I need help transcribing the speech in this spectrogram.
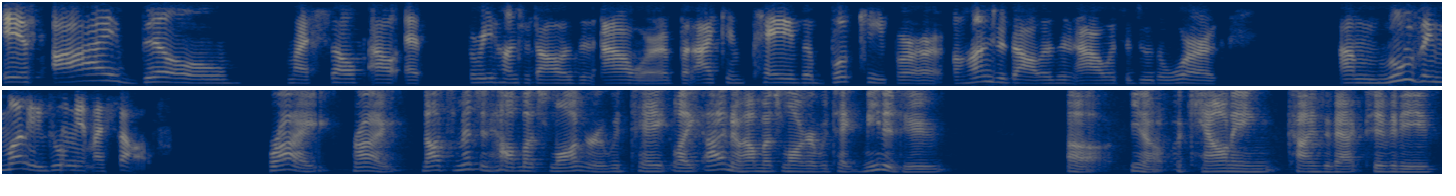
if I bill myself out at three hundred dollars an hour, but I can pay the bookkeeper hundred dollars an hour to do the work, I'm losing money doing it myself. Right, right. Not to mention how much longer it would take. Like I know how much longer it would take me to do, uh, you know, accounting kinds of activities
